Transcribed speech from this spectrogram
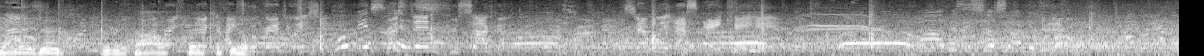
Drum majors, you may now take the High school field. graduation. Who is Preston this? Krusaka. It's definitely S A K A. Oh, this is so soggy.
